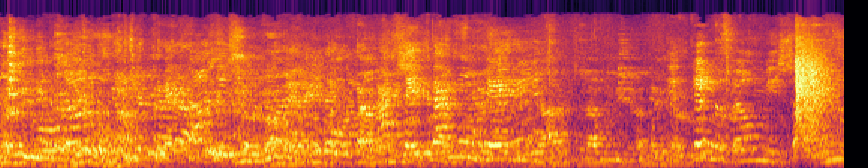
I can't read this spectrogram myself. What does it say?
Un calificativo. ¿Aceptan mujeres? Es que lo veo misógino.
